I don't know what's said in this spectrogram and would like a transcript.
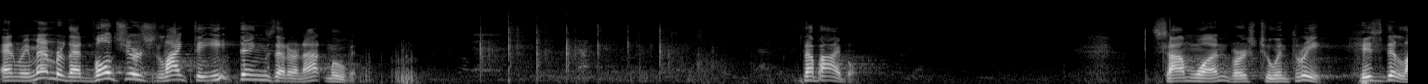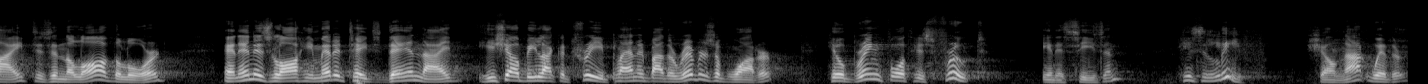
And remember that vultures like to eat things that are not moving. The Bible. Psalm 1, verse 2 and 3. His delight is in the law of the Lord, and in his law he meditates day and night. He shall be like a tree planted by the rivers of water. He'll bring forth his fruit in his season. His leaf shall not wither,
